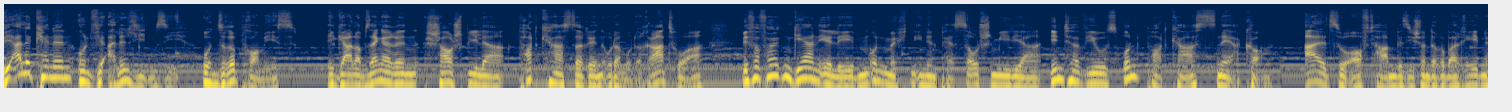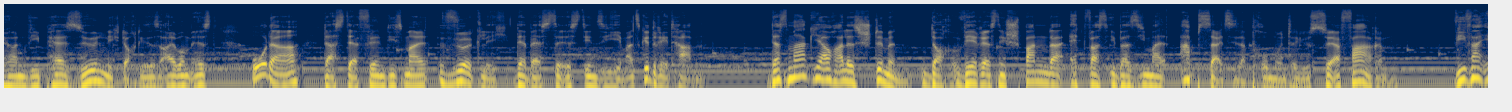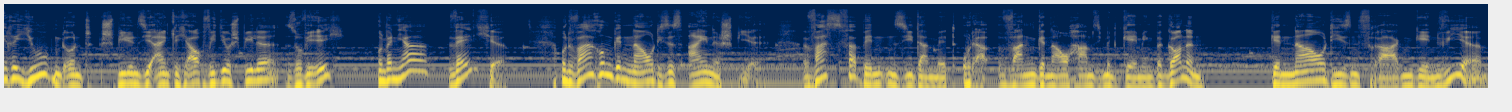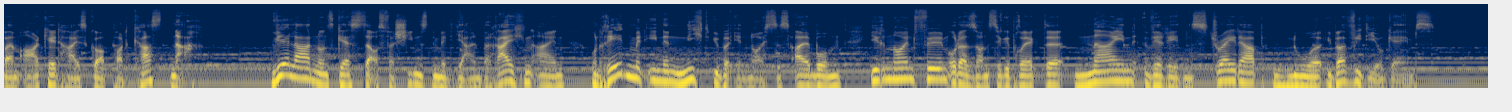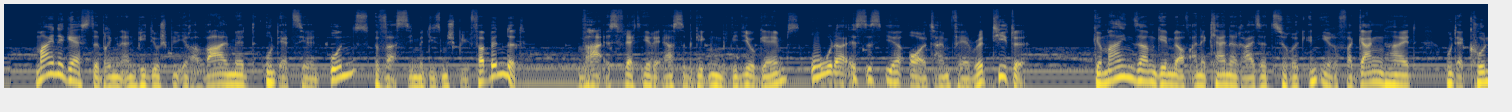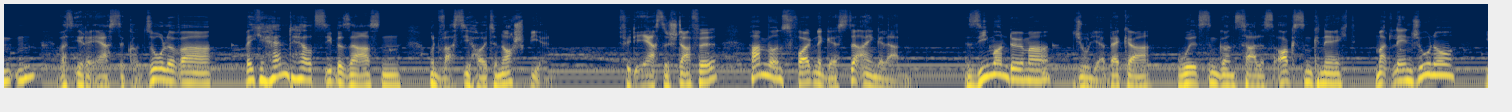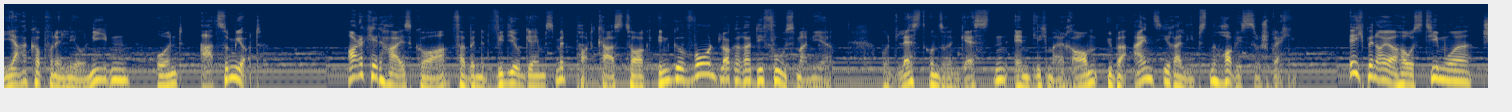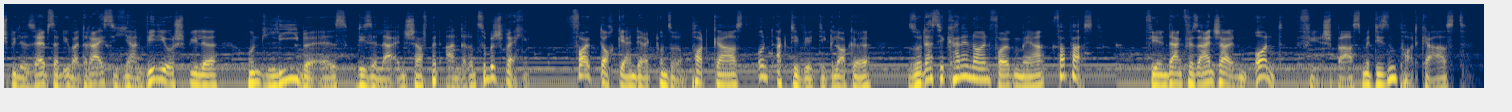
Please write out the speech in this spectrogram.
Wir alle kennen und wir alle lieben sie, unsere Promis. Egal ob Sängerin, Schauspieler, Podcasterin oder Moderator, wir verfolgen gern ihr Leben und möchten ihnen per Social Media, Interviews und Podcasts näher kommen. Allzu oft haben wir sie schon darüber reden hören, wie persönlich doch dieses Album ist oder dass der Film diesmal wirklich der beste ist, den sie jemals gedreht haben. Das mag ja auch alles stimmen, doch wäre es nicht spannender, etwas über sie mal abseits dieser Promo-Interviews zu erfahren. Wie war Ihre Jugend und spielen Sie eigentlich auch Videospiele, so wie ich? Und wenn ja, welche? Und warum genau dieses eine Spiel? Was verbinden Sie damit oder wann genau haben Sie mit Gaming begonnen? Genau diesen Fragen gehen wir beim Arcade Highscore Podcast nach. Wir laden uns Gäste aus verschiedensten medialen Bereichen ein und reden mit ihnen nicht über ihr neuestes Album, ihren neuen Film oder sonstige Projekte. Nein, wir reden straight up nur über Videogames. Meine Gäste bringen ein Videospiel ihrer Wahl mit und erzählen uns, was sie mit diesem Spiel verbindet. War es vielleicht ihre erste Begegnung mit Videogames oder ist es ihr All-Time-Favorite-Titel? Gemeinsam gehen wir auf eine kleine Reise zurück in ihre Vergangenheit und erkunden, was ihre erste Konsole war, welche Handhelds sie besaßen und was sie heute noch spielen. Für die erste Staffel haben wir uns folgende Gäste eingeladen. Simon Dömer, Julia Becker, Wilson Gonzales Ochsenknecht, Madeleine Juno, Jakob von den Leoniden und A zum J. Arcade Highscore verbindet Videogames mit Podcast Talk in gewohnt lockerer Diffus-Manier und lässt unseren Gästen endlich mal Raum, über eins ihrer liebsten Hobbys zu sprechen. Ich bin euer Host Timur, spiele selbst seit über 30 Jahren Videospiele und liebe es, diese Leidenschaft mit anderen zu besprechen. Folgt doch gern direkt unserem Podcast und aktiviert die Glocke, sodass ihr keine neuen Folgen mehr verpasst. Vielen Dank fürs Einschalten und viel Spaß mit diesem Podcast.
